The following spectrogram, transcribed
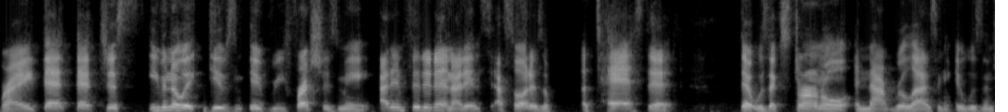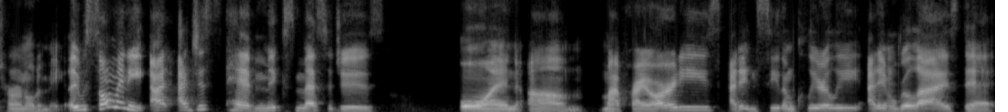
right? That, that just, even though it gives, it refreshes me, I didn't fit it in. I didn't, I saw it as a, a task that that was external and not realizing it was internal to me. It was so many, I, I just had mixed messages on um, my priorities. I didn't see them clearly. I didn't realize that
